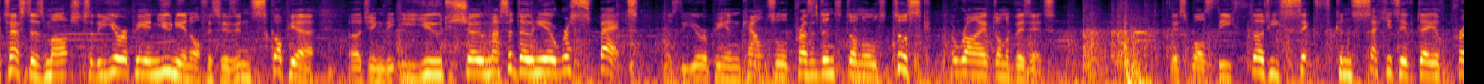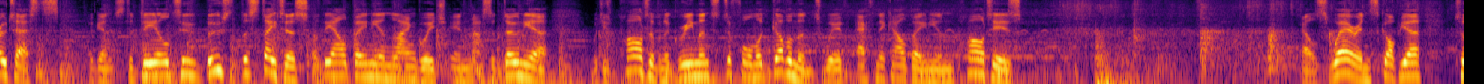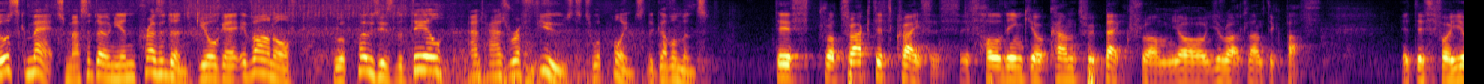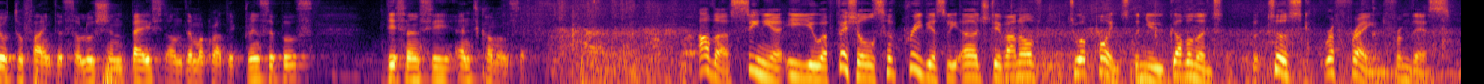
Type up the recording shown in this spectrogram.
Protesters marched to the European Union offices in Skopje, urging the EU to show Macedonia respect as the European Council President Donald Tusk arrived on a visit. This was the 36th consecutive day of protests against a deal to boost the status of the Albanian language in Macedonia, which is part of an agreement to form a government with ethnic Albanian parties. Elsewhere in Skopje, Tusk met Macedonian President Gjorge Ivanov, who opposes the deal and has refused to appoint the government. This protracted crisis is holding your country back from your Euro Atlantic path. It is for you to find a solution based on democratic principles, decency, and common sense. Other senior EU officials have previously urged Ivanov to appoint the new government, but Tusk refrained from this.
